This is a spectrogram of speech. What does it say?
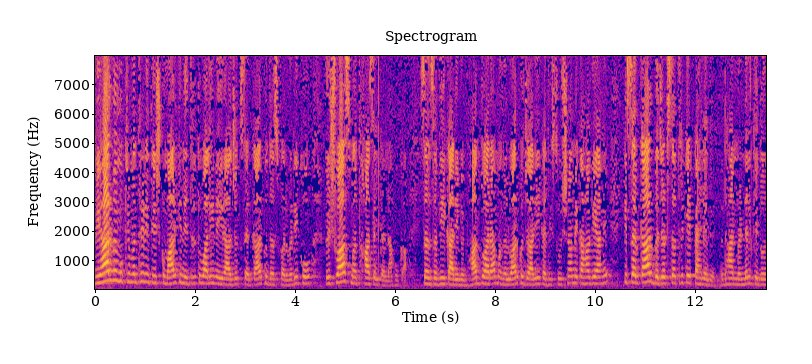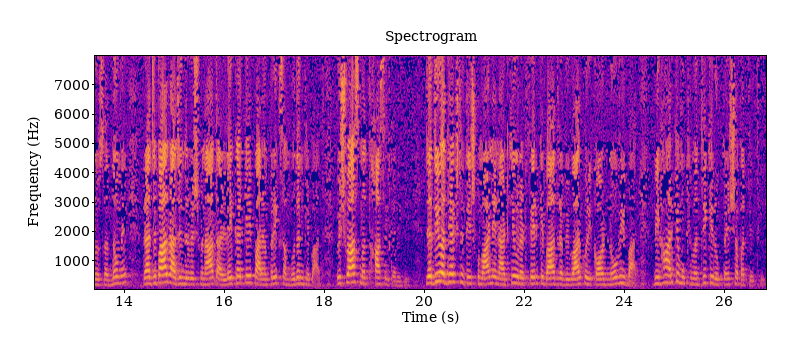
बिहार में मुख्यमंत्री नीतीश कुमार के नेतृत्व वाली नई राजग सरकार को 10 फरवरी को विश्वास मत हासिल करना होगा। संसदीय कार्य विभाग द्वारा मंगलवार को जारी एक अधिसूचना में कहा गया है कि सरकार बजट सत्र के पहले दिन विधानमंडल के दोनों सदनों में राज्यपाल राजेंद्र विश्वनाथ अर्लेकर के पारंपरिक संबोधन के बाद विश्वास मत हासिल करेगी। जदयू अध्यक्ष नीतीश कुमार ने नाटकीय उलटफेर के बाद रविवार को रिकॉर्ड नौवीं बार बिहार के मुख्यमंत्री के रूप में शपथ ली थी।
